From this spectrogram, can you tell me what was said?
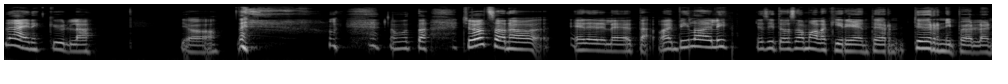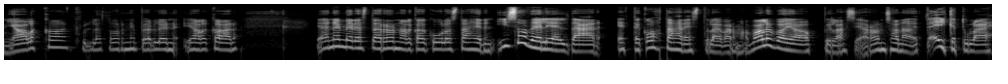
Näin, kyllä. Joo. no mutta George sanoo edelleen, että vain pilaili. Ja sitten on samalla kirjeen tör- törnipöllön jalkaan. Kyllä, tornipöllön jalkaan. Ja hänen mielestään Ron alkaa kuulostaa heidän isoveljeltään, että kohta hänestä tulee varmaan valvoja oppilas. Ja Ron sanoo, että eikä tule.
